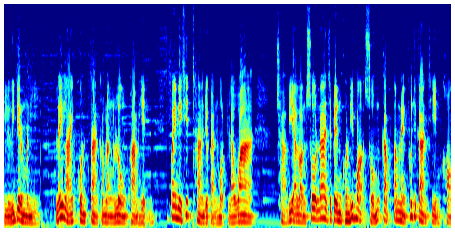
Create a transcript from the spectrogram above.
หรือเยอรมนี หลายๆคนต่างกำลังลงความเห็นไปในทิศทางเดียวกันหมดแล้วว่าชาบิอลอนโซน่าจะเป็นคนที่เหมาะสมกับตำแหน่งผู้จัดการทีมของ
